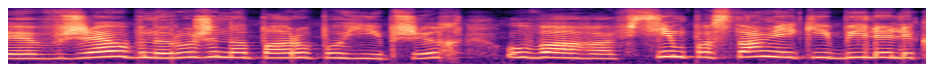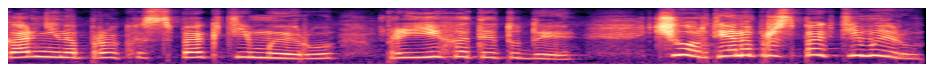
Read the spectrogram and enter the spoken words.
Е, Вже обнаружено пару погибших. Увага! Всім постам, які біля лікарні на проспекті Миру, приїхати туди. Чорт, я на проспекті Миру.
